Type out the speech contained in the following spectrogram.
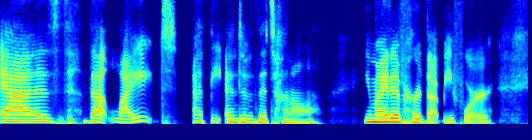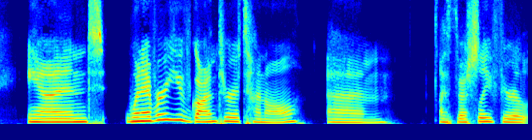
as that light at the end of the tunnel. You might have heard that before. And whenever you've gone through a tunnel, um, especially if you're,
